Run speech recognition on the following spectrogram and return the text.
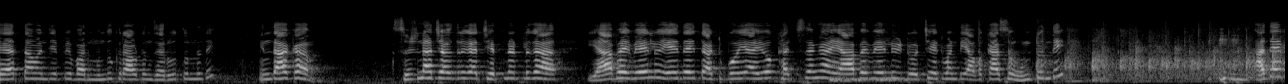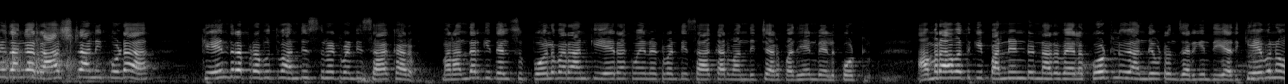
చేస్తామని చెప్పి వారు ముందుకు రావడం జరుగుతున్నది. ఇందాక సుజనా చౌదరి గారు చెప్పినట్లుగా యాభై వేలు ఏదైతే అటు పోయాయో ఖచ్చితంగా యాభై వేలు ఇటు వచ్చేటువంటి అవకాశం ఉంటుంది. అదేవిధంగా రాష్ట్రానికి కూడా కేంద్ర ప్రభుత్వం అందిస్తున్నటువంటి సహకారం. మనందరికీ తెలుసు పోలవరానికి ఏ రకమైనటువంటి సహకారం అందించారు పదిహేను వేల కోట్లు. అమరావతికి పన్నెండున్నర వేల కోట్లు అందివ్వడం జరిగింది. అది కేవలం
